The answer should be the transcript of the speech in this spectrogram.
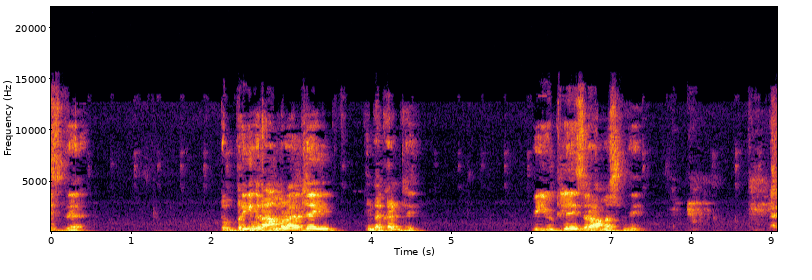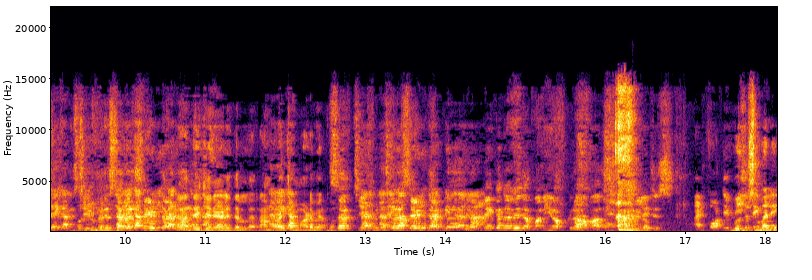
is there to bring Ramarajya in in the country we utilise Rama's name NREGA coolie Chief Minister has ನರೇಗಾ said ಕೂಲಿ that ಕಾರ್ಮಿಕರನ್ನ- ಗಾಂಧೀಜಿನೇ ಹೇಳಿದ್ರಲ್ಲ ರಾಮರಾಜ್ಯ ಮಾಡಬೇಕು ಅಂತ. Sir, Chief Minister Narega said Puri that uh, you Karmikarana- have taken away the money of Gramas, villages. And 40% which money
